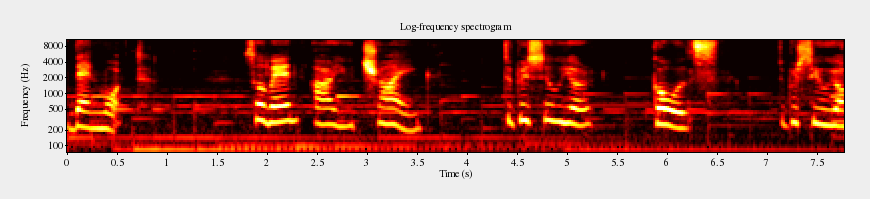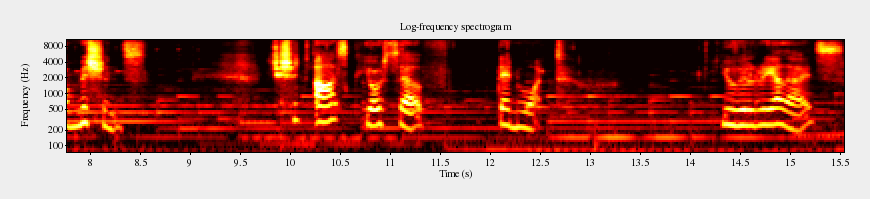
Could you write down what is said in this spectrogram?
then what? So, when are you trying to pursue your goals, to pursue your missions? You should ask yourself, then what? You will realize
